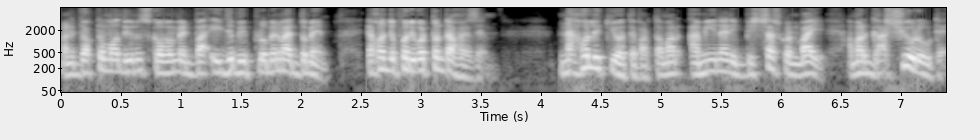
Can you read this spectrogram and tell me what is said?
মানে ডক্টর মোদী ইউনুস গভর্নমেন্ট বা এই যে বিপ্লবের মাধ্যমে, এখন যে পরিবর্তনটা হয়েছে না হলে কি হতে পারতো? আমার আমি নানি বিশ্বাস করেন ভাই আমার গা উঠে।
